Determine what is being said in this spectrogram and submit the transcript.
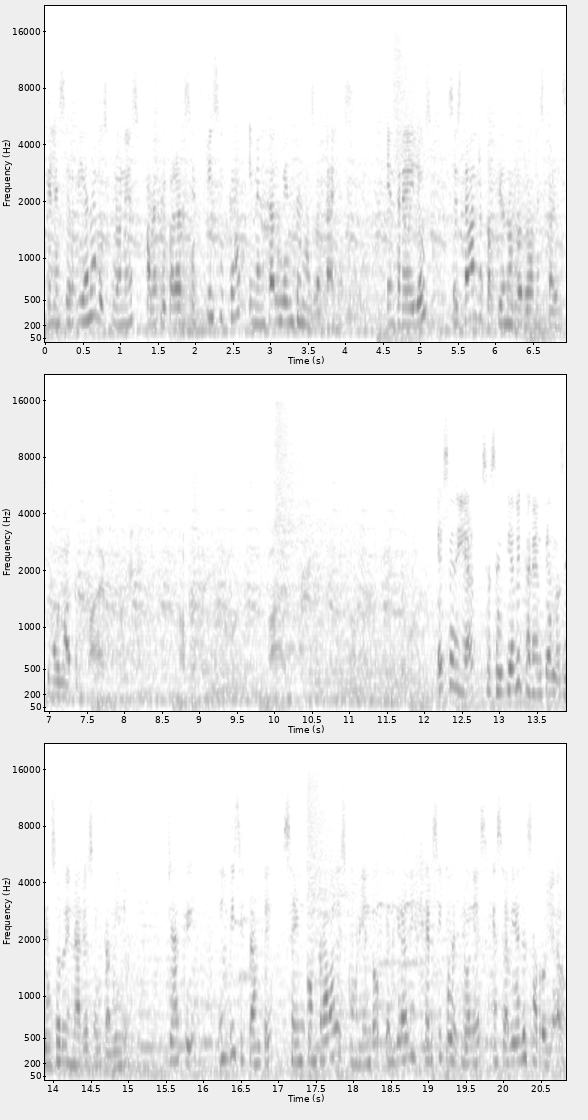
que les servían a los clones para prepararse física y mentalmente en las batallas. Entre ellos, se estaban repartiendo los roles para el simulacro. Ese día se sentía diferente a los días ordinarios en camino, ya que un visitante se encontraba descubriendo el gran ejército de clones que se había desarrollado.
